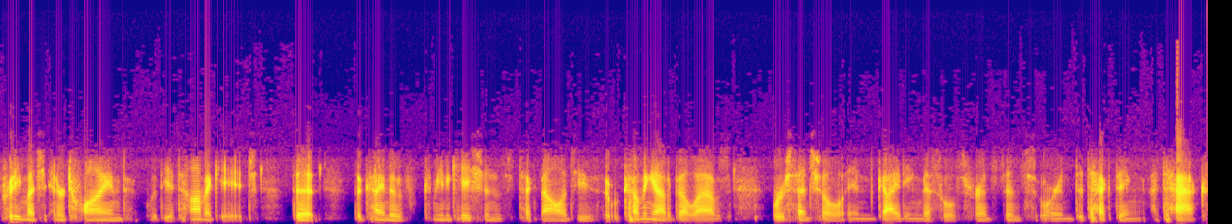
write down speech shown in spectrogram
pretty much intertwined with the atomic age. That the kind of communications technologies that were coming out of Bell Labs were essential in guiding missiles, for instance, or in detecting attacks.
